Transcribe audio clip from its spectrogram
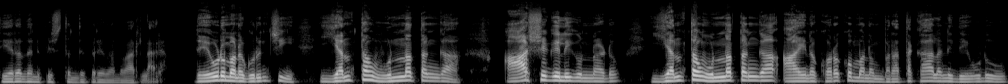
తీరదనిపిస్తుంది ప్రేమన్వార్లారా దేవుడు మన గురించి ఎంత ఉన్నతంగా ఆశ కలిగి ఉన్నాడో ఎంత ఉన్నతంగా ఆయన కొరకు మనం బ్రతకాలని దేవుడు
